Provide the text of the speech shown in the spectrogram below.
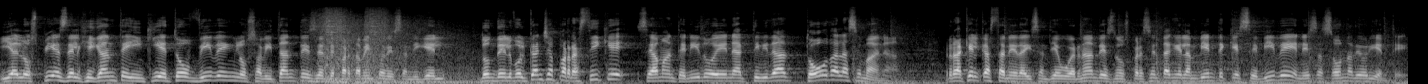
Y a los pies del gigante inquieto viven los habitantes del departamento de San Miguel, donde el volcán Chaparrastique se ha mantenido en actividad toda la semana. Raquel Castaneda y Santiago Hernández nos presentan el ambiente que se vive en esa zona de Oriente.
